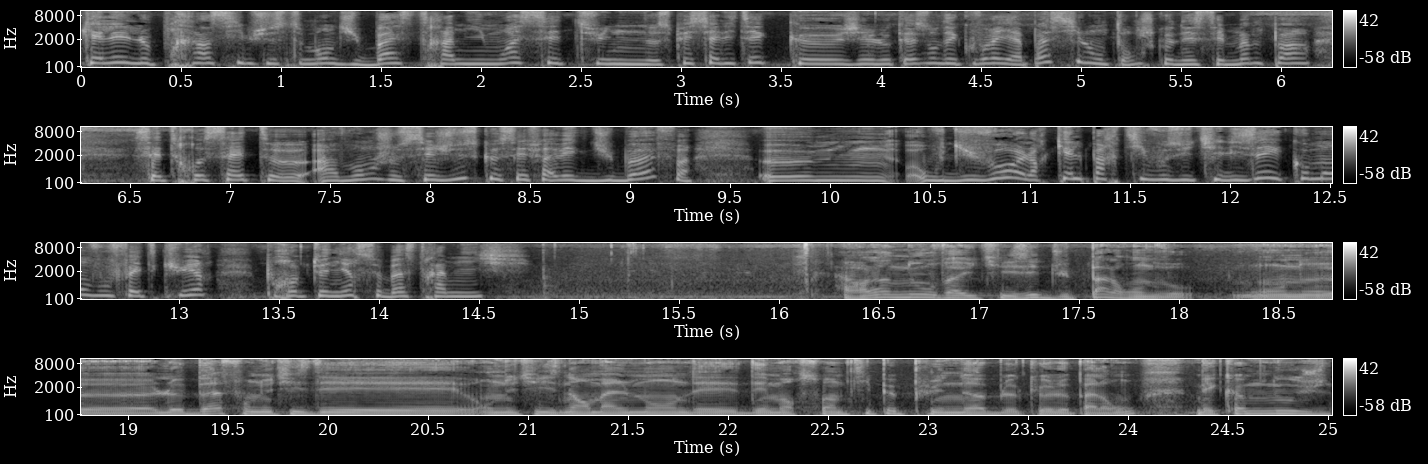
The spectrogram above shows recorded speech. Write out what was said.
Quel est le principe justement du bastrami Moi, c'est une spécialité que j'ai eu l'occasion de découvrir il y a pas si longtemps. Je connaissais même pas cette recette euh, avant. Je sais juste que c'est fait avec du bœuf euh, ou du veau. Alors, quelle partie vous utilisez et comment vous faites cuire pour obtenir ce bastrami Alors là, nous, on va utiliser du paleron de veau. On, euh, le bœuf, on utilise des, on utilise normalement des, des morceaux un petit peu plus nobles que le paleron. Mais comme nous, je-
